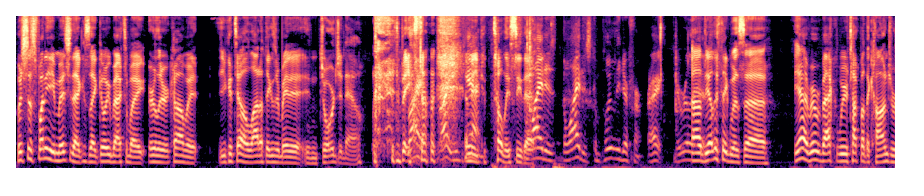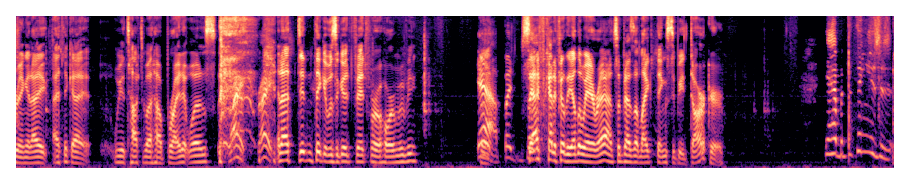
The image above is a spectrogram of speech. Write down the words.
Which is funny you mentioned that because, like, going back to my earlier comment, you can tell a lot of things are made in Georgia now. based Right, on, right, you I mean, you can. totally see that. The light is the light is completely different, right? It really Uh, the other thing was, uh, yeah, I remember back when we were talking about The Conjuring, and I, I think I we had talked about how bright it was, right, right. and I didn't think it was a good fit for a horror movie. yeah, but, See, I kind of feel the other way around. Sometimes I like things to be darker. yeah, but the thing is, is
